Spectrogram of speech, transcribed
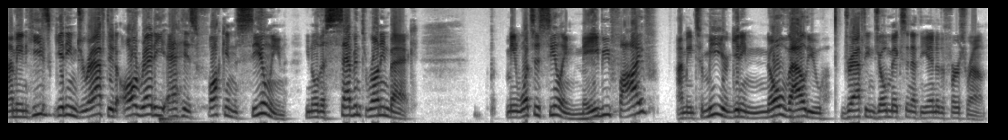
I mean, he's getting drafted already at his fucking ceiling. You know, the seventh running back. I mean, what's his ceiling? Maybe five? I mean, to me, you're getting no value drafting Joe Mixon at the end of the first round.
